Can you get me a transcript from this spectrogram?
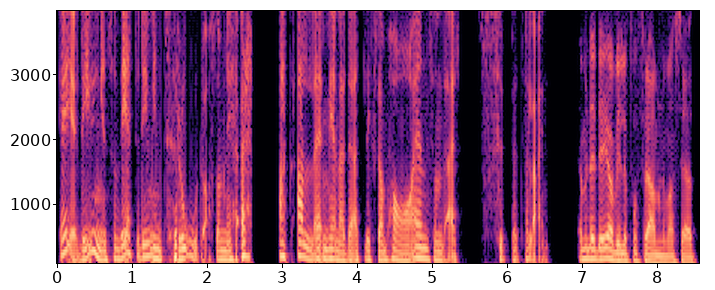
Ja, det är ju ingen som vet, det är min tro då, som ni hör. Att alla är menade att liksom ha en sån där supertalang. Ja, men det är det jag ville få fram när man säger att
